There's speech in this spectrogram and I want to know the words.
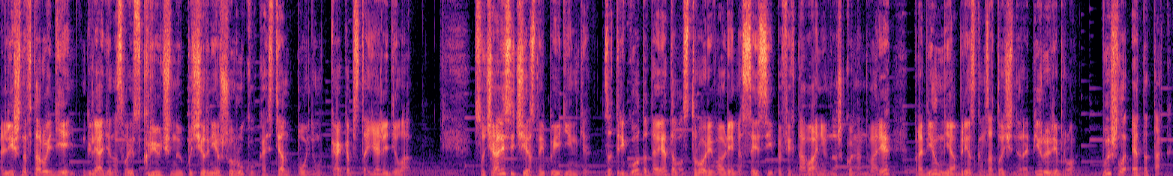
Лишь на второй день, глядя на свою скрюченную, почерневшую руку, Костян понял, как обстояли дела. Случались и честные поединки. За три года до этого Строри во время сессии по фехтованию на школьном дворе пробил мне обрезком заточенной рапиры ребро. Вышло это так.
